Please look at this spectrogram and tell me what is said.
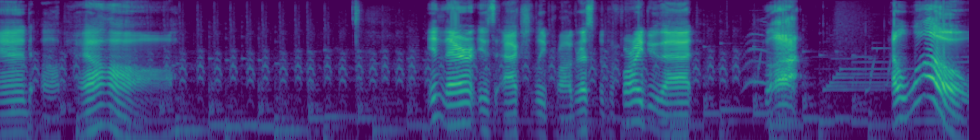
And up here. In there is actually progress, but before I do that... Ah! Hello!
